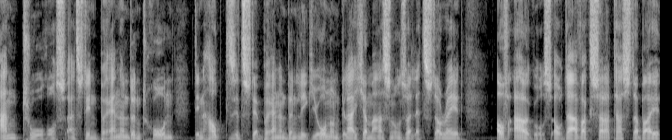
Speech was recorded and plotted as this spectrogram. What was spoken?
Antorus als den brennenden Thron, den Hauptsitz der brennenden Legion und gleichermaßen unser letzter Raid auf Argus. Auch da war Xaratas dabei,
